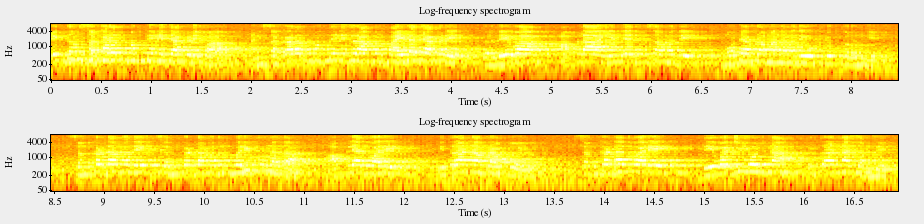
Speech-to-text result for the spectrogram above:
एकदम सकारात्मकतेने त्याकडे पहा. आणि सकारात्मकतेने जर आपण पाहिलं त्याकडे तर देवा आपला येत्या दिवसामध्ये मोठ्या प्रमाणामध्ये उपयोग करून घे संकटामध्ये संकटामधून परिपूर्णता आपल्याद्वारे इतरांना प्राप्त होईल संकटाद्वारे देवाची योजना इतरांना समजेल.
